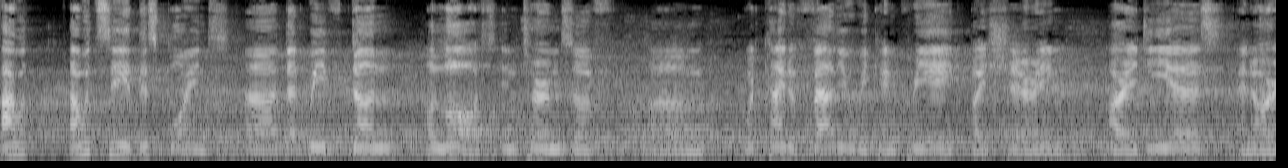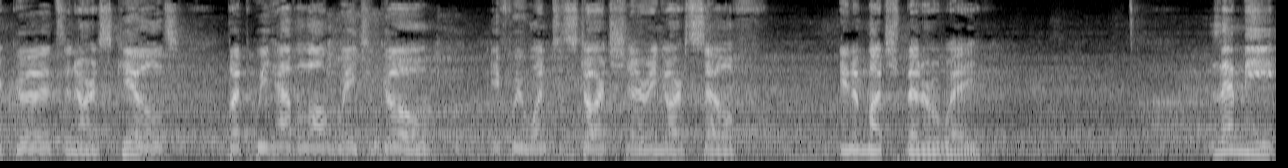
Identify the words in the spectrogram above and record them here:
I would, I would say at this point uh, that we've done a lot in terms of um, what kind of value we can create by sharing our ideas and our goods and our skills, but we have a long way to go if we want to start sharing ourselves in a much better way. Let me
